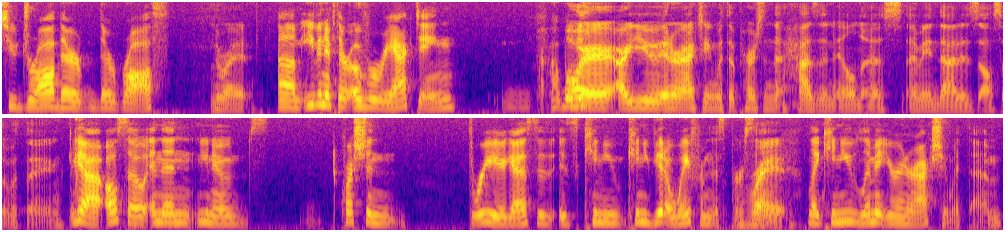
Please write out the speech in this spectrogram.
to draw their their wrath? Right. Um, even if they're overreacting. What was- or are you interacting with a person that has an illness? I mean, that is also a thing. yeah, also, and then, you know, question three, I guess, is, is can you can you get away from this person? Right. Like can you limit your interaction with them?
